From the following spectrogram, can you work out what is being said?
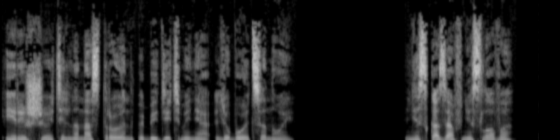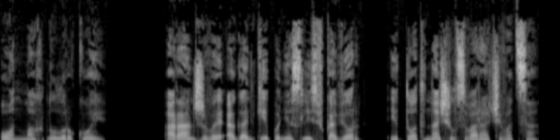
и решительно настроен победить меня любой ценой. Не сказав ни слова, он махнул рукой. Оранжевые огоньки понеслись в ковер, и тот начал сворачиваться.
